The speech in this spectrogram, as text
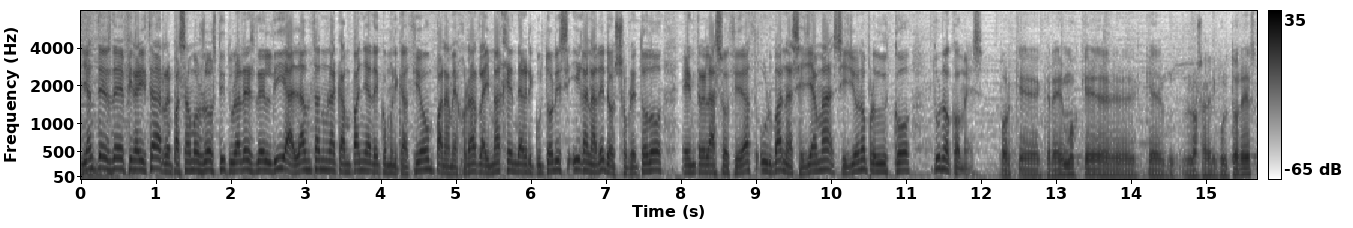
Y antes de finalizar, repasamos los titulares del día. Lanzan una campaña de comunicación para mejorar la imagen de agricultores y ganaderos, sobre todo entre la sociedad urbana. Se llama Si yo no produzco, tú no comes porque creemos que, los agricultores,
